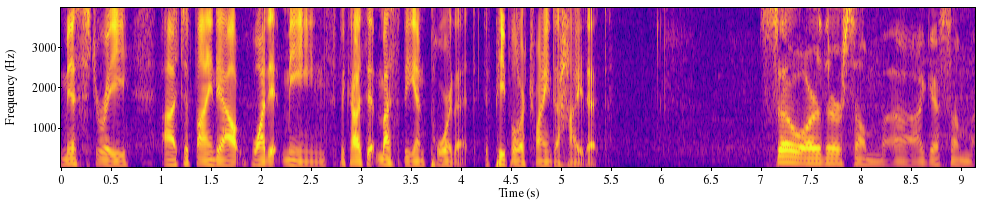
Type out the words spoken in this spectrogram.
mystery uh, to find out what it means because it must be important if people are trying to hide it. So, are there some, uh, I guess, some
